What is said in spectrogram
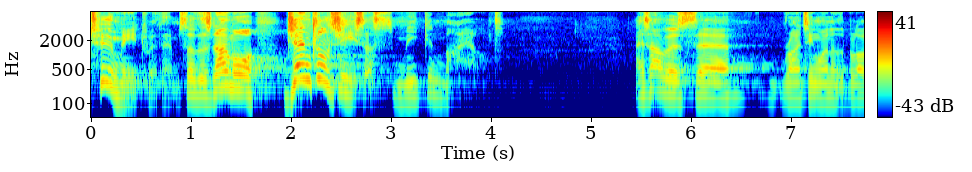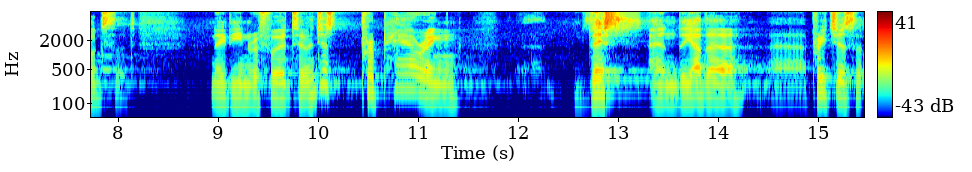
to meet with Him. So there's no more gentle Jesus, meek and mild. As I was uh, writing one of the blogs that Nadine referred to, and just preparing uh, this and the other uh, preachers that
